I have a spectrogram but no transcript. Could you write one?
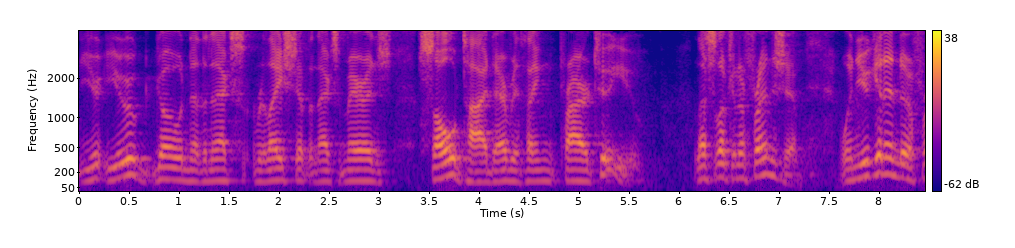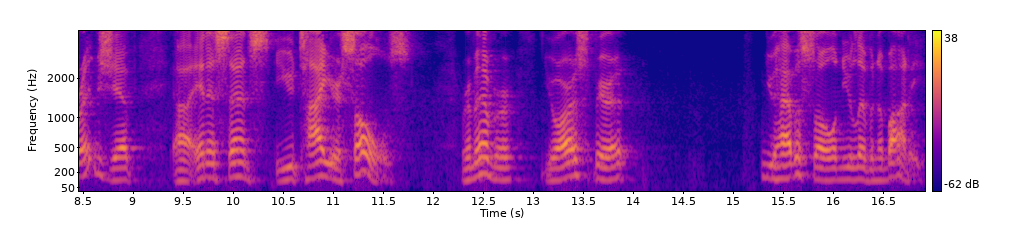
you, you go into the next relationship, the next marriage, soul tied to everything prior to you. Let's look at a friendship. When you get into a friendship, uh, in a sense, you tie your souls. Remember, you are a spirit, you have a soul and you live in a body.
